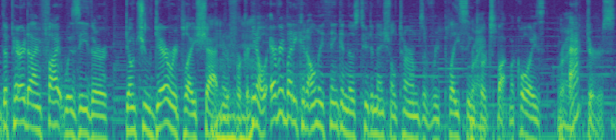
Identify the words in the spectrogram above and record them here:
the paradigm fight was either don't you dare replace Shatner for Kirk. Mm-hmm. You know, everybody could only think in those two dimensional terms of replacing Right. Kirk, Spock, McCoy's Right. actors.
